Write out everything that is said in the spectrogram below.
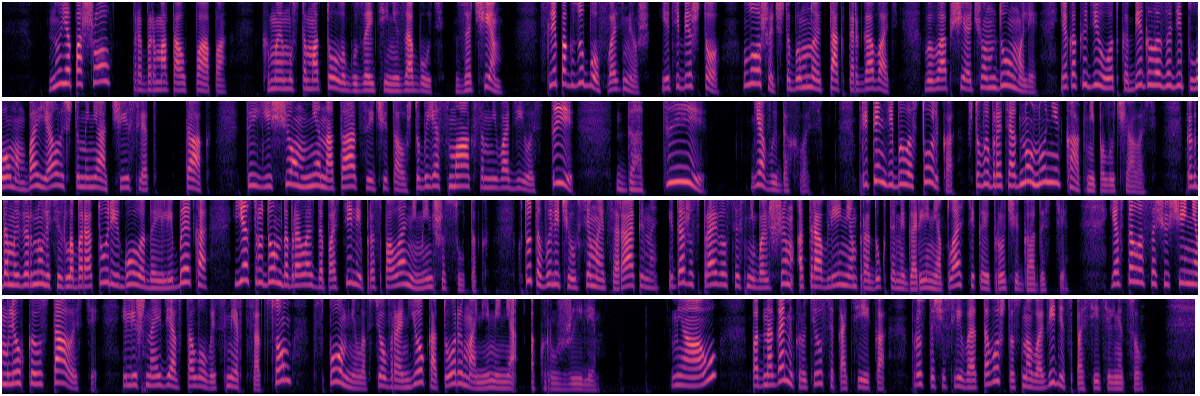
«Ну, я пошел», — пробормотал папа. «К моему стоматологу зайти не забудь. Зачем? Слепок зубов возьмешь. Я тебе что, лошадь, чтобы мной так торговать? Вы вообще о чем думали? Я как идиотка бегала за дипломом, боялась, что меня отчислят. Так, ты еще мне нотации читал, чтобы я с Максом не водилась. Ты... Да ты...» Я выдохлась. Претензий было столько, что выбрать одну ну никак не получалось. Когда мы вернулись из лаборатории голода или бека, я с трудом добралась до постели и проспала не меньше суток. Кто-то вылечил все мои царапины и даже справился с небольшим отравлением продуктами горения пластика и прочей гадости. Я встала с ощущением легкой усталости и, лишь найдя в столовой смерть с отцом, вспомнила все вранье, которым они меня окружили. «Мяу!» Под ногами крутился котейка, просто счастливый от того, что снова видит спасительницу.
